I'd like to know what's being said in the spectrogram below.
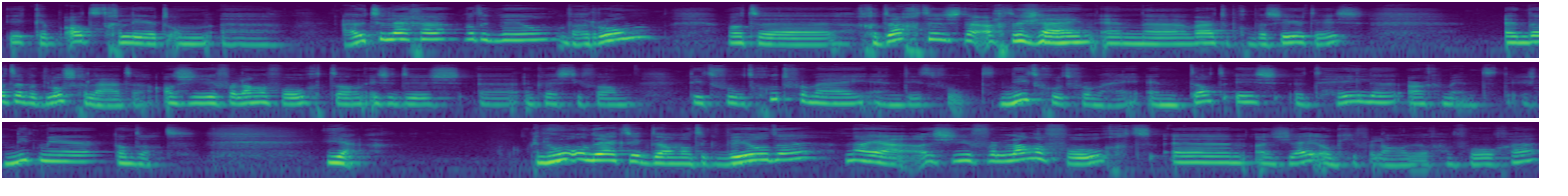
ik heb altijd geleerd om uh, uit te leggen wat ik wil, waarom, wat de gedachten daarachter zijn en uh, waar het op gebaseerd is. En dat heb ik losgelaten. Als je je verlangen volgt, dan is het dus uh, een kwestie van: dit voelt goed voor mij en dit voelt niet goed voor mij. En dat is het hele argument. Er is niet meer dan dat. Ja. En hoe ontdekte ik dan wat ik wilde? Nou ja, als je je verlangen volgt en als jij ook je verlangen wil gaan volgen,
